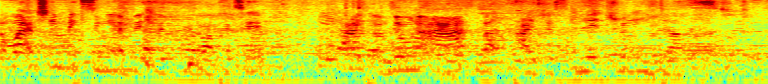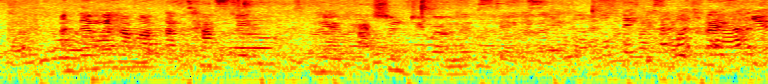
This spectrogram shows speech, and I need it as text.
and we're actually mixing it a bit with provocative. I don't want to add, but I just literally dust. And then we have our fantastic new Passion Duo lipsticks. Thank you so much, Thank you.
